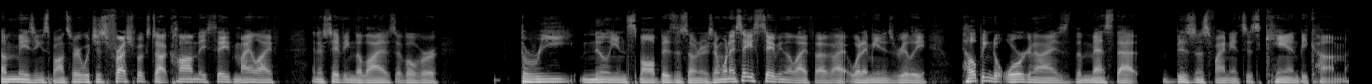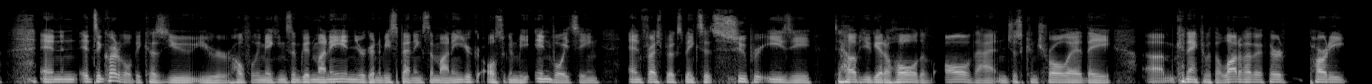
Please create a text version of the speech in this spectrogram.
amazing sponsor, which is FreshBooks.com. They saved my life, and they're saving the lives of over 3 million small business owners. And when I say saving the life of, I, what I mean is really helping to organize the mess that business finances can become. And it's incredible because you you're hopefully making some good money and you're going to be spending some money. You're also going to be invoicing and FreshBooks makes it super easy to help you get a hold of all of that and just control it. They um, connect with a lot of other third party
